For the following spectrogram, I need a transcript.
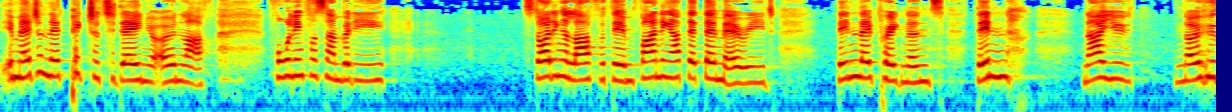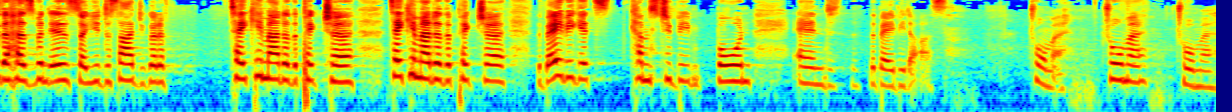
imagine that picture today in your own life? Falling for somebody, starting a life with them, finding out that they're married, then they're pregnant, then now you know who the husband is, so you decide you've got to take him out of the picture, take him out of the picture, the baby gets comes to be born, and the baby dies. Trauma, trauma, trauma,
